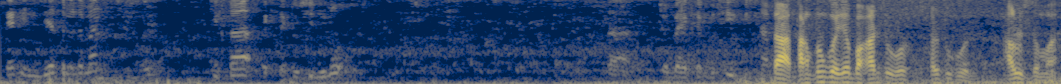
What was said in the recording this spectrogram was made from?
Oke, ini dia teman-teman. Kita eksekusi dulu. Kita coba eksekusi bisa. Nah, tang tunggu aja bakal tuh, kalau tuh halus mah.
